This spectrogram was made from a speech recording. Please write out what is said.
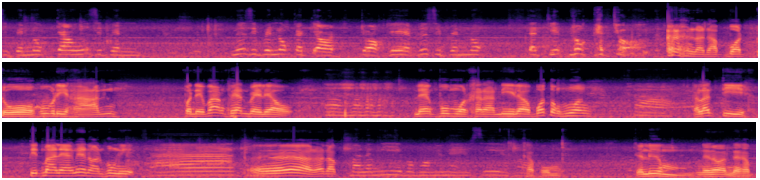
สิเป็นนกเจ้าหรือสิเป็นหรือสิเป็นนกกระจอกจอกเทศหรือสิเป็นนกกระจิบนกกระจอก ระดับบอสโจผู้บริหารเพิ่นได้วางแผนไว้แล้วอ่าแรงโปรโมทขนาดนี้แล้วบ่ต้องห่วงค่ะการันตีติดมาแรงแน่นอนพรุ่งนี้ค่ะเออระดับ บารมีพ่อพ่อแม่แม่เอฟซีค่ะ ครับผม จะลืมแน่นอนนะครับ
